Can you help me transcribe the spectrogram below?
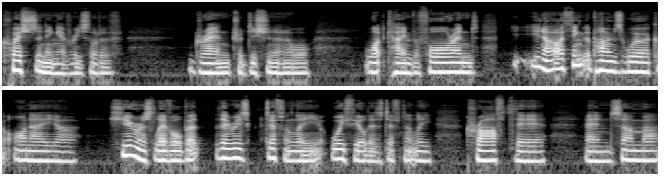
questioning every sort of grand tradition or what came before, and you know, I think the poems work on a uh, humorous level, but there is definitely, we feel there's definitely craft there and some uh,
